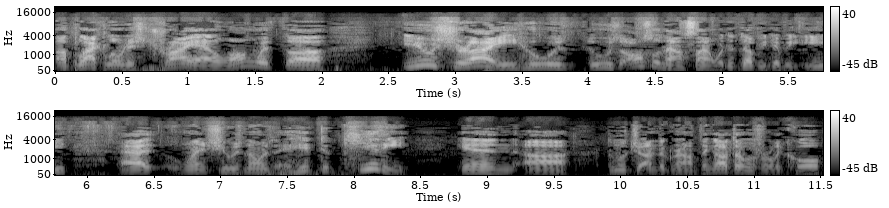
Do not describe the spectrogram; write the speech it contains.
uh, Black Lotus Triad, along with uh, Shirai, who was who was also now signed with the WWE, at, when she was known as Hitukiri in uh, the Lucha Underground thing. I thought that was really cool.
